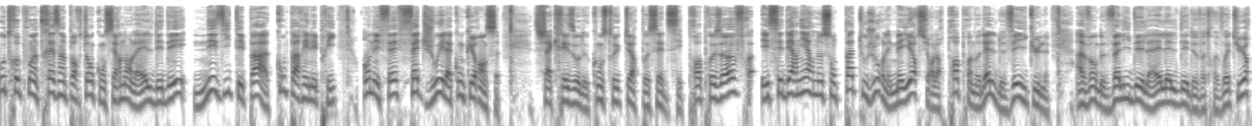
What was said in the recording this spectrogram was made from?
Autre point très important concernant la LDD, n'hésitez pas à comparer les prix. En effet, faites jouer la concurrence. Chaque réseau de constructeurs possède ses propres offres et ces dernières ne sont pas toujours les meilleures sur leur propre modèle de véhicule. Avant de valider la LLD de votre voiture,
